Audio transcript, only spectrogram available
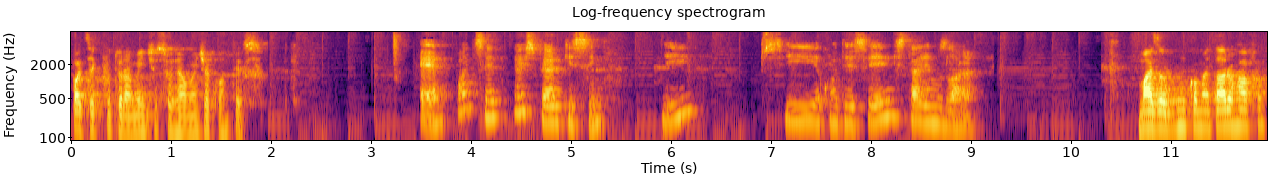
pode ser que futuramente isso realmente aconteça. É, pode ser. Eu espero que sim. E se acontecer, estaremos lá. Mais algum comentário, Rafa?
